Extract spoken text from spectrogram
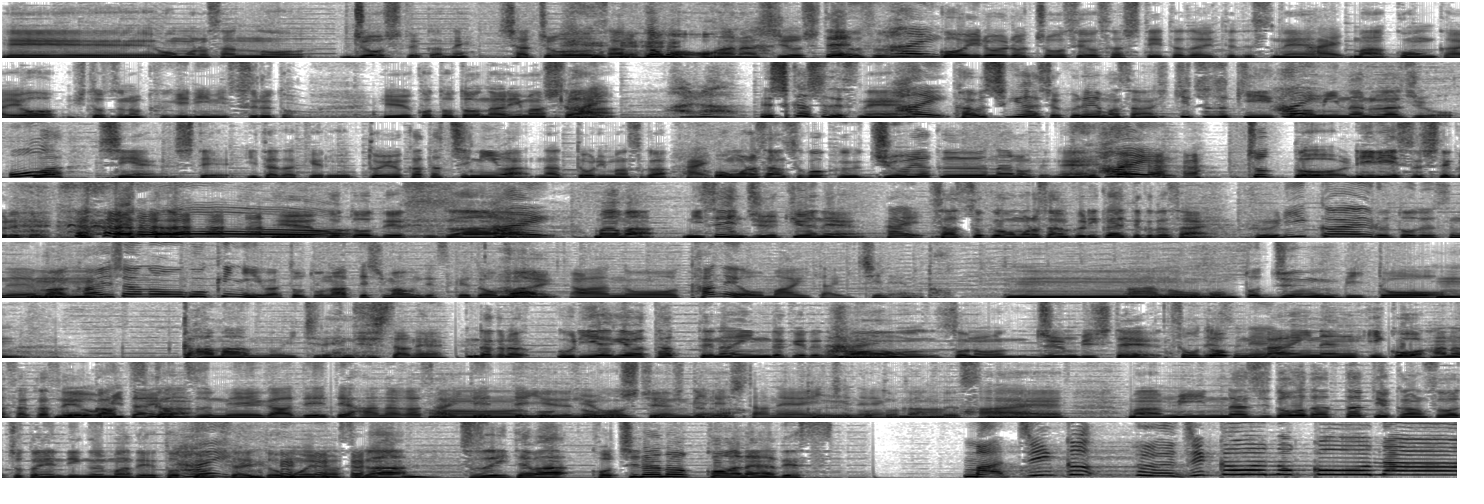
えー、大室さんの上司というかね、社長さんともお話をして、そうそうそう。はい。こういろいろ調整をさせていただいてですね、はい。まあ今回を一つの区切りにするということとなりました。はい。あら。でしかしですね、はい。株式会社フレーマさん引き続きこのはいみんなのラジオおは支援していただけるという形にはなっておりますが、はい。大村さんすごく重役なのでね、はい。ちょっとリリースしてくれと。いうことですが、はい。まあまあ2019年、はい。早速大村さん振り返ってください。振り返るとですね、うんうん。まあ会社の動きにはちょっとなってしまうんですけども、はい。あの、種をまいた1年と、うーん。あの、本当準備とうん。我我慢の一年でしたね。だから売り上げは立ってないんだけれども、その準備してそうですね。ど来年以降花咲かせよもうみたいな。ツガツ芽が出て花が咲いてっていうのの準備でしたね、という一年間。ことなんですね。はい。まあ、みんなじどうだったっていう感想はちょっとエンディングまで取っておきたいと思いますが、続いてはこちらのコーナーです。マチク藤川のコー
